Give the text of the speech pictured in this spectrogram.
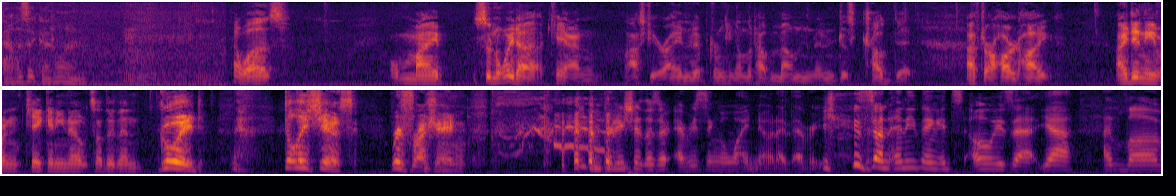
that was a good one. That was. Well, my Sonoita can last year, I ended up drinking on the top of the mountain and just chugged it after a hard hike. I didn't even take any notes other than good, delicious, refreshing. I'm pretty sure those are every single wine note I've ever used on anything. It's always that. Yeah, I love.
